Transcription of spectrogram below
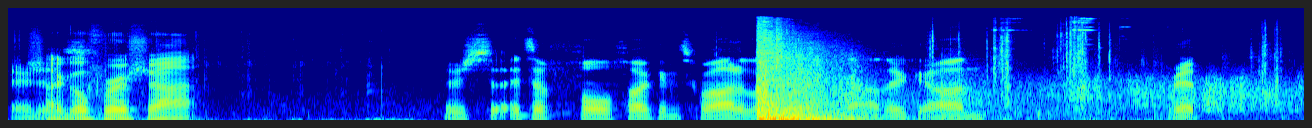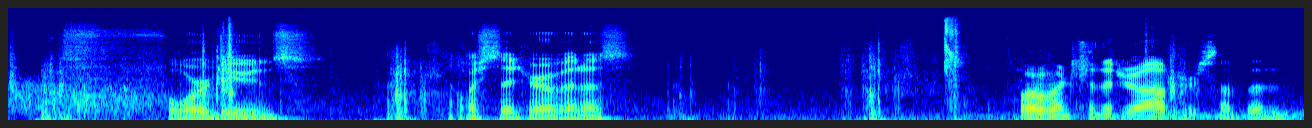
There it Should I go for a shot? There's. It's a full fucking squad. It looks like. No, they're gone. Rip. Four dudes. I wish they drove at us. Or went for the drop or something.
